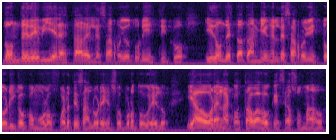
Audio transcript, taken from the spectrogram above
donde debiera estar el desarrollo turístico y donde está también el desarrollo histórico como los fuertes San Lorenzo, Portobelo, y ahora en la costa abajo que se ha sumado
